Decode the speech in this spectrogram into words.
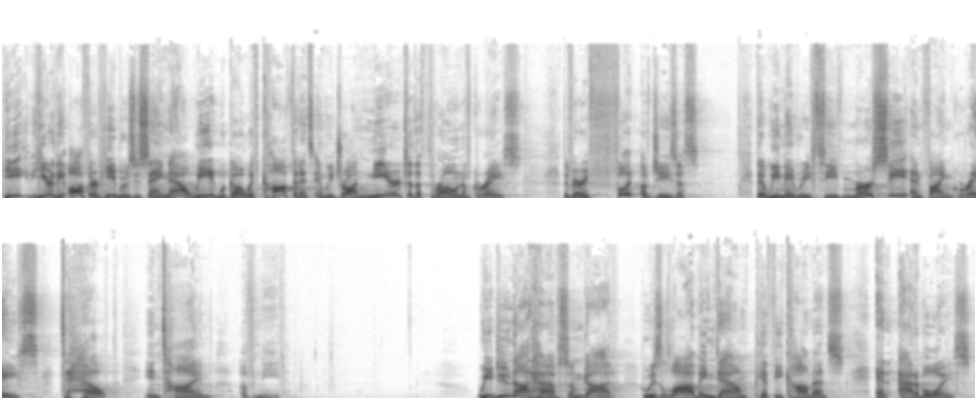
He, here, the author of Hebrews is saying, now we would go with confidence and we draw near to the throne of grace, the very foot of Jesus that we may receive mercy and find grace to help in time of need. We do not have some God who is lobbing down pithy comments and attaboys,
